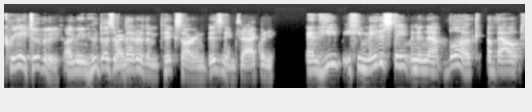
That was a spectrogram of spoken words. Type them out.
Creativity. I mean, who does it right. better than Pixar and Disney? Exactly. And he he made a statement in that book about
